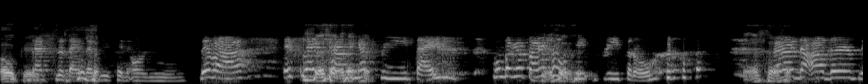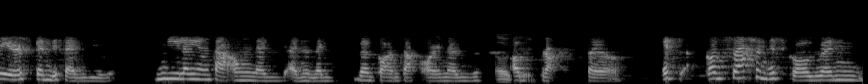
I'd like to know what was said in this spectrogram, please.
Okay. That's the time that you can only move. Diba? It's like having a free time. Kumbaga parang free, throw. Pero the other players can defend you. Hindi lang yung taong nag ano nag nag-contact or nag okay. obstruct sa'yo. It's obstruction is called when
